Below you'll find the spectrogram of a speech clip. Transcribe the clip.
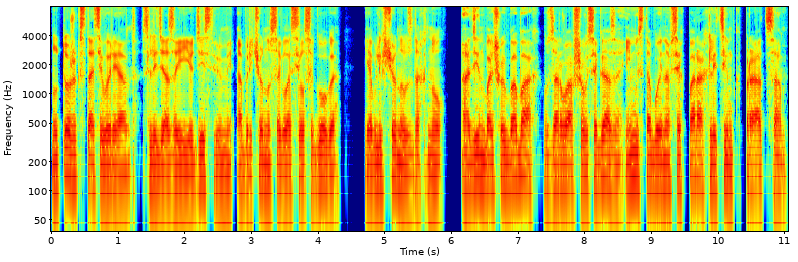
Ну, тоже, кстати, вариант. Следя за ее действиями, обреченно согласился Гога и облегченно вздохнул. Один большой бабах взорвавшегося газа, и мы с тобой на всех парах летим к праотцам.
